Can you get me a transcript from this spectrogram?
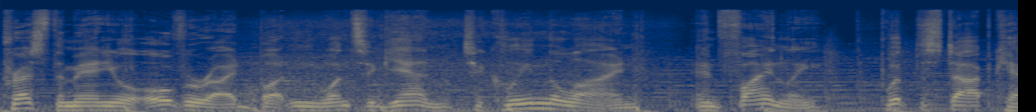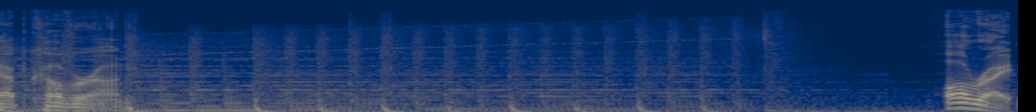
Press the manual override button once again to clean the line, and finally, put the stopcap cover on. Alright,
